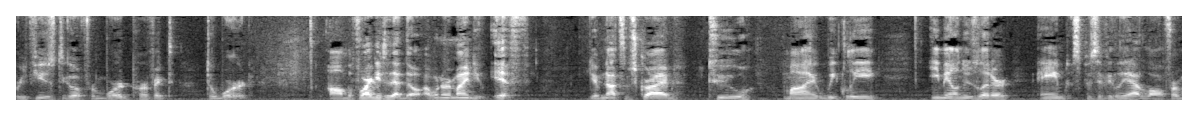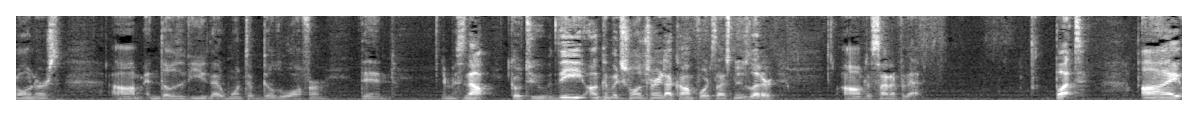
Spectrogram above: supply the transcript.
refused to go from WordPerfect to word. Um, before I get to that, though, I want to remind you if you have not subscribed to my weekly email newsletter aimed specifically at law firm owners um, and those of you that want to build a law firm, then you're missing out. Go to theunconventionalattorney.com forward slash newsletter um, to sign up for that. But I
